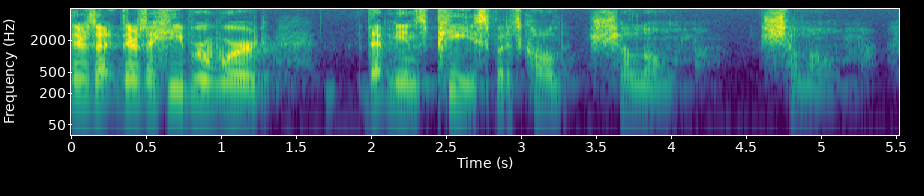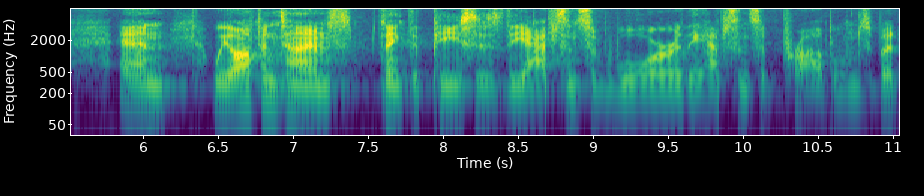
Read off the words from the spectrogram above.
there's, a, there's a Hebrew word that means peace, but it's called shalom. Shalom. And we oftentimes think that peace is the absence of war, the absence of problems. But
